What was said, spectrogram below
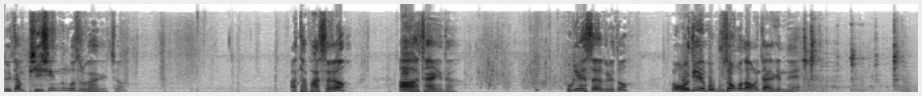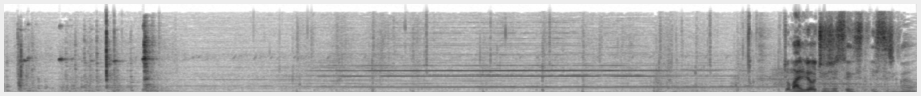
일단 빛이 있는 곳으로 가야겠죠? 아, 다 봤어요? 아, 다행이다. 보긴 했어요, 그래도. 어, 어디에 뭐 무서운 거 나오는지 알겠네. 좀 알려주실 수 있, 있으신가요?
